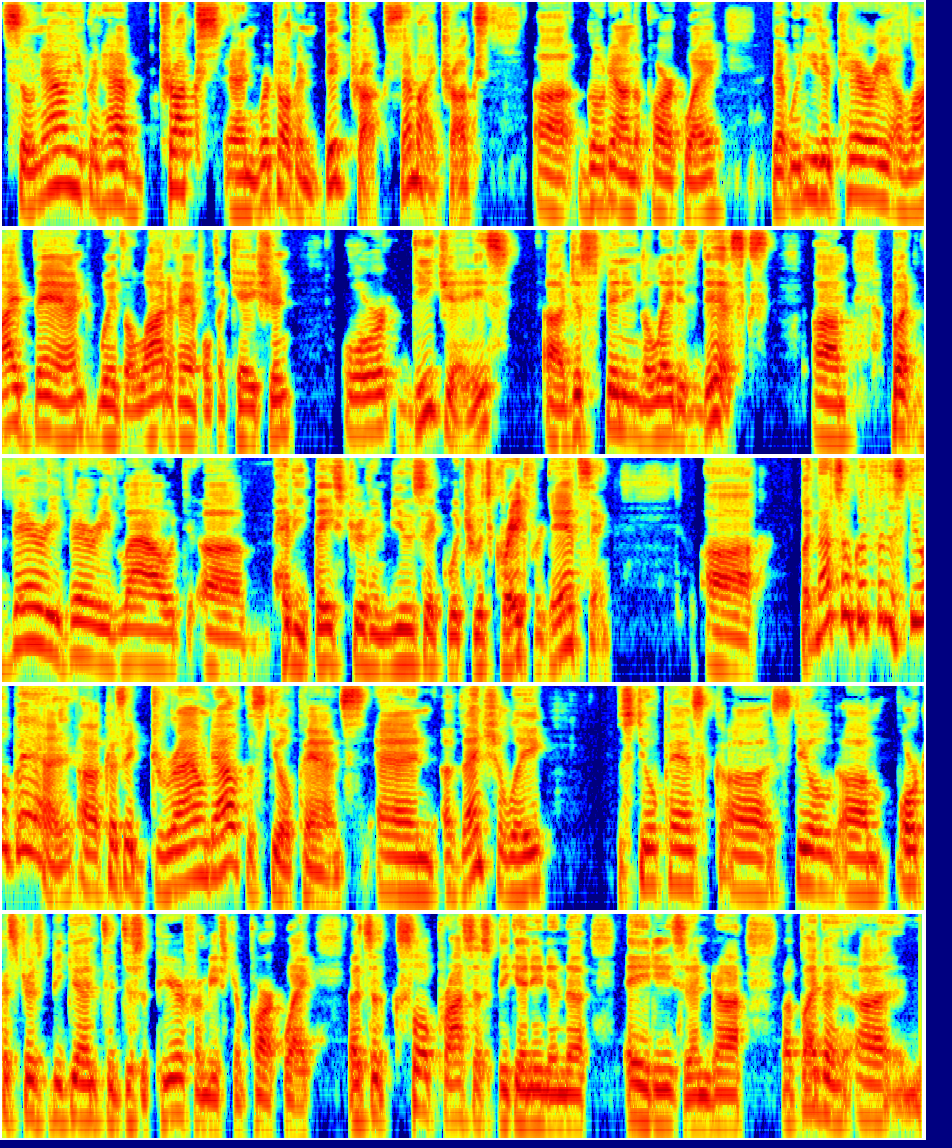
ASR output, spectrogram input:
So now you can have trucks, and we're talking big trucks, semi trucks, uh, go down the parkway that would either carry a live band with a lot of amplification or DJs uh, just spinning the latest discs. um, but very, very loud, uh, heavy bass driven music, which was great for dancing. Uh, but not so good for the steel band because uh, it drowned out the steel pans. And eventually, the steel pans, uh, steel um, orchestras began to disappear from Eastern Parkway. It's a slow process beginning in the 80s, and uh, but by the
